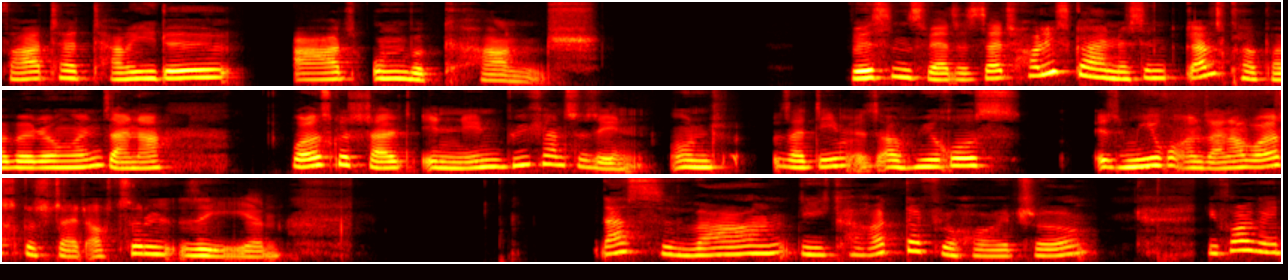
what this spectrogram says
Vater Taridel, Art unbekannt. Wissenswertes seit Hollys Geheimnis sind Ganzkörperbildungen seiner Wolfsgestalt in den Büchern zu sehen. Und seitdem ist auch Miros, ist Miro in seiner Wolfsgestalt auch zu sehen. Das waren die Charakter für heute. Die Folge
